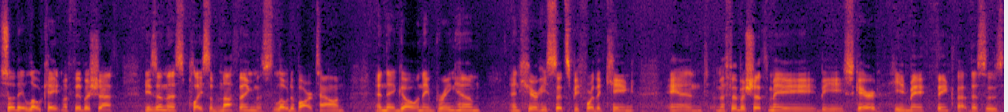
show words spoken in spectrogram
So they locate Mephibosheth He's in this place of nothing, this Lo-debar town, and they go and they bring him, and here he sits before the king. And Mephibosheth may be scared. He may think that this is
